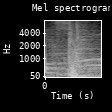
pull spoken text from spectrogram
excited.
